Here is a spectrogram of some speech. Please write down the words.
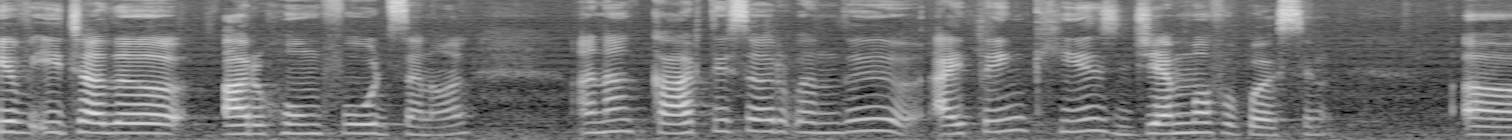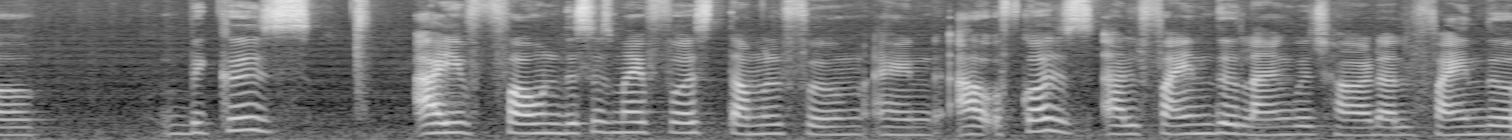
give each other our home foods and all ஆனால் கார்த்தி சார் வந்து ஐ திங்க் he is gem of a person uh, because I found this is my first Tamil film and uh, of course I'll find the language hard I'll find the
